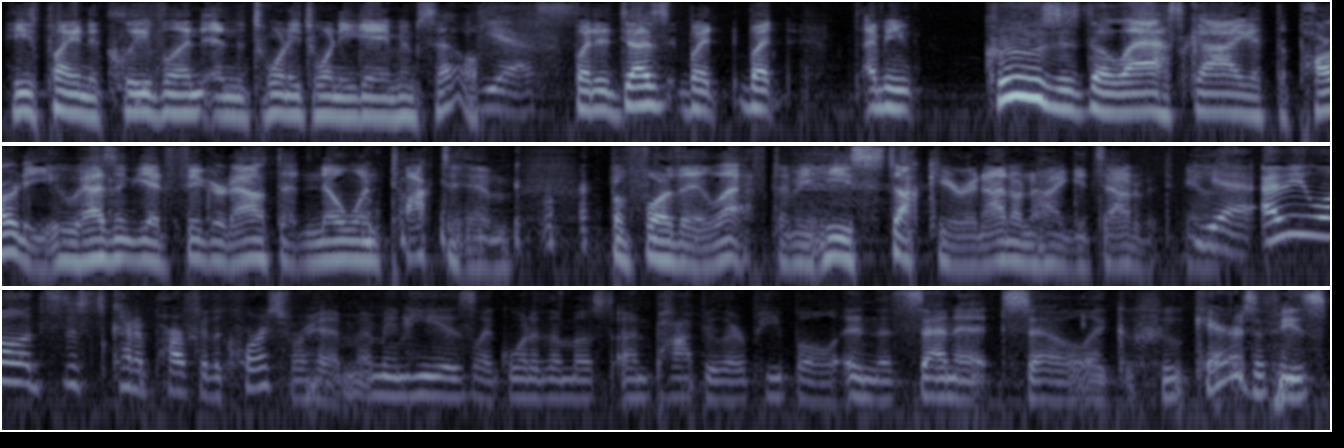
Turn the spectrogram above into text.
he's playing to Cleveland in the 2020 game himself. Yes. But it does. But but I mean. Cruz is the last guy at the party who hasn't yet figured out that no one talked to him before they left. I mean, he's stuck here, and I don't know how he gets out of it. Yeah, I mean, well, it's just kind of par for the course for him. I mean, he is like one of the most unpopular people in the Senate, so like, who cares if he's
